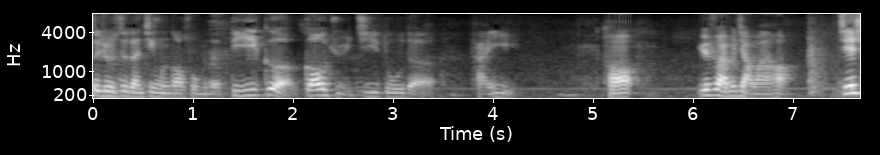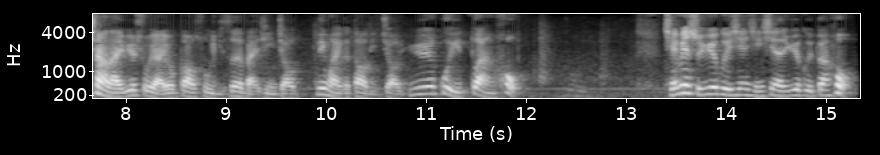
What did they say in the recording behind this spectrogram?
这就是这段经文告诉我们的第一个高举基督的含义。好，约书还没讲完哈，接下来约书亚又告诉以色列百姓，叫另外一个道理，叫约柜断后。前面是约柜先行，现在约柜断后。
